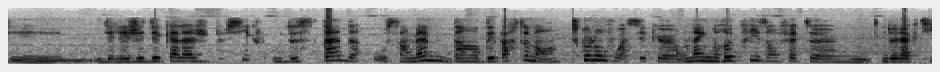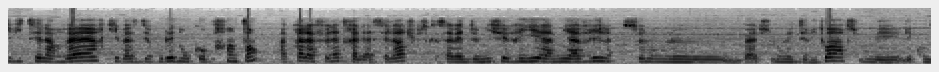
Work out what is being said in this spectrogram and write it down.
des, légers décalages de cycle ou de stade au sein même d'un département. Hein. Ce que l'on voit, c'est qu'on a une reprise en fait euh, de l'activité larvaire qui va se dérouler donc au printemps. Après, la fenêtre, elle est assez large puisque ça va être de mi-février à mi-avril selon, le, bah, selon les territoires, selon les, conditions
